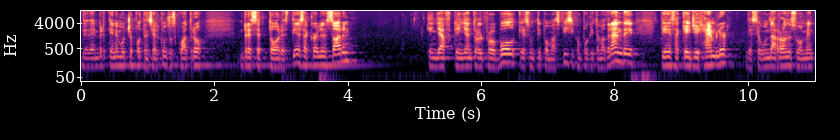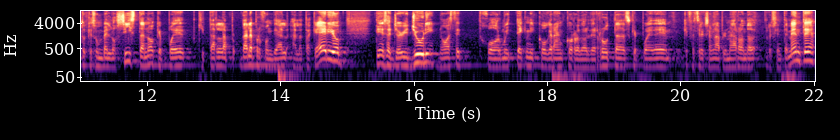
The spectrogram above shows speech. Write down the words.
de Denver tiene mucho potencial con sus cuatro receptores. Tienes a Curlin Sutton, quien ya, quien ya entró al Pro Bowl, que es un tipo más físico, un poquito más grande. Tienes a KJ Hamler, de segunda ronda en su momento, que es un velocista, ¿no? Que puede quitar darle profundidad al, ataque aéreo. Tienes a Jerry Judy, ¿no? Este jugador muy técnico, gran corredor de rutas, que puede, que fue seleccionado en la primera ronda recientemente.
